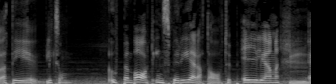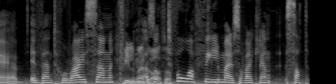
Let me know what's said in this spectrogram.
att det är liksom uppenbart inspirerat av typ Alien, Mm. eh, Event Horizon. Filmer då Alltså, alltså? två filmer som verkligen satt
